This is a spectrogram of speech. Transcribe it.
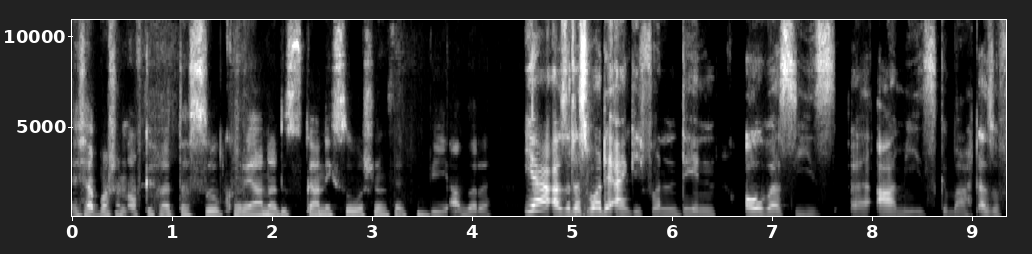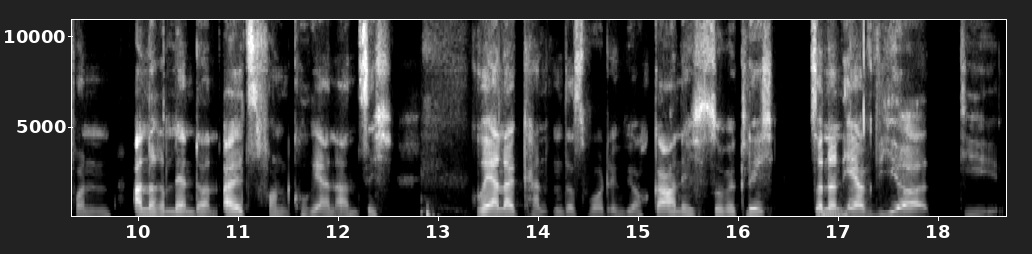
ich habe auch schon oft gehört, dass so Koreaner das gar nicht so schlimm finden wie andere. Ja, also das wurde eigentlich von den Overseas äh, Armies gemacht, also von anderen Ländern als von Koreanern an sich. Koreaner kannten das Wort irgendwie auch gar nicht so wirklich, sondern Mhm. eher wir, die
